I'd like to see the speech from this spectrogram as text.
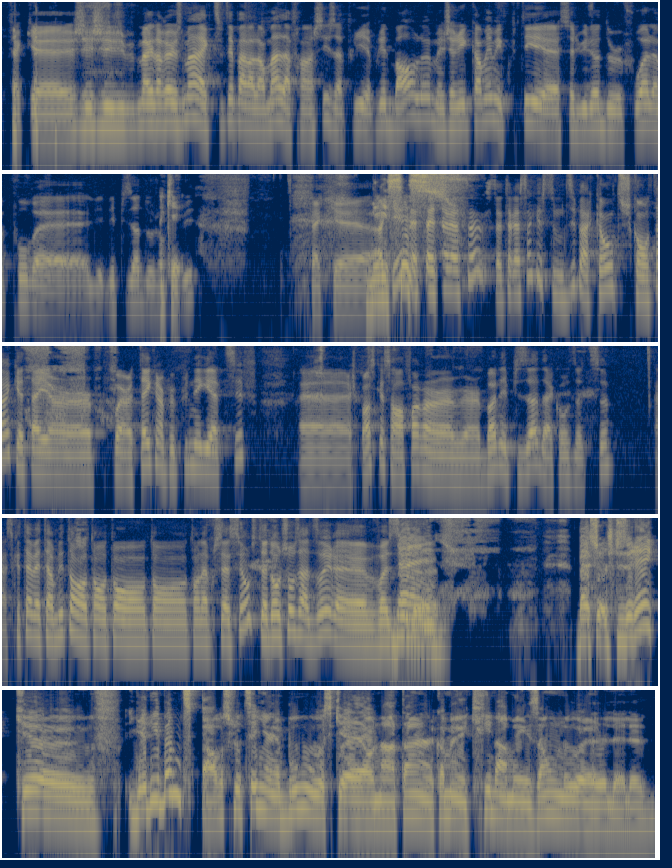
fait que euh, j'ai malheureusement, Activité Paranormale, la franchise a pris, a pris le bord, là, mais j'aurais quand même écouté euh, celui-là deux fois là, pour l'épisode d'aujourd'hui. Fait que, mais c'est intéressant. C'est intéressant ce que tu me dis. Par contre, je suis content que tu aies un, un, take un peu plus négatif. je pense que ça va faire un, un bon épisode à cause de ça. Est-ce que tu avais terminé ton, ton, ton, ton, appréciation? Si tu as d'autres choses à dire, euh, vas-y. Ben, ben, je, dirais que il y a des bonnes petites passes. Il y a un bout où on entend comme un cri dans la maison, euh,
